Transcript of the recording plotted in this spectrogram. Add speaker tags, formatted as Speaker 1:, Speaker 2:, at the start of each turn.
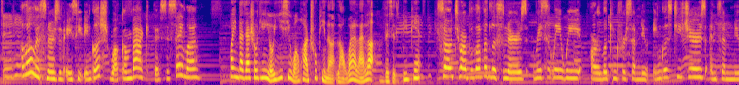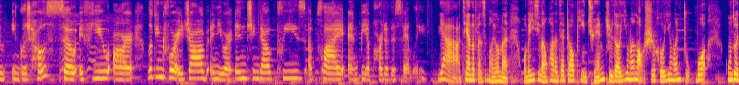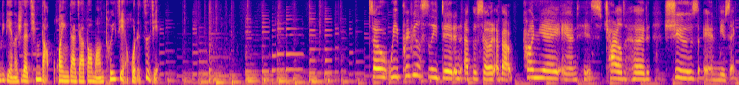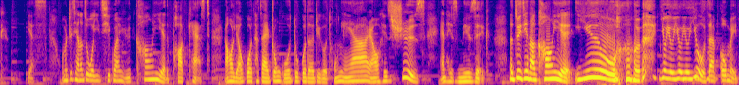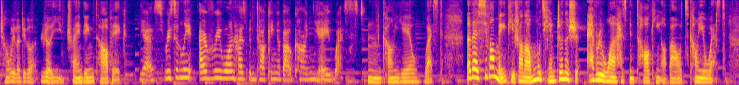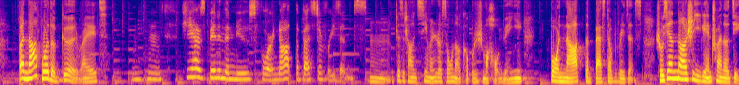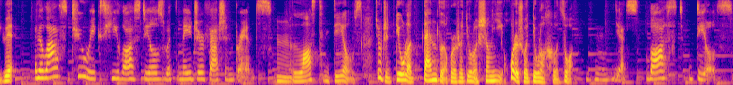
Speaker 1: Hello, listeners of AC English. Welcome back. This is Selah.
Speaker 2: 欢迎大家收听由一席文化出品的《老外来了》，This is 翩翩。
Speaker 1: So, to our beloved listeners, recently we are looking for some new English teachers and some new English hosts. So, if you are looking for a job and you are in Qingdao, please apply and be a part of this family.
Speaker 2: 呀，亲爱的粉丝朋友们，我们一席文化呢在招聘全职的英文老师和英文主播，工作地点呢是在青岛，欢迎大家帮忙推荐或者自荐。
Speaker 1: So, we previously did an episode about Kanye and his childhood, shoes, and music.
Speaker 2: Yes，我们之前呢做过一期关于康也的 podcast，然后聊过他在中国度过的这个童年呀，然后 his shoes and his music。那最近呢，康也又又又又又又在欧美成为了这个热议 trending topic。
Speaker 1: Yes, recently everyone has been talking about Kanye West.
Speaker 2: 嗯，Kanye West。那在西方媒体上呢，目前真的是 everyone has been talking about Kanye West, but not for the good, right?
Speaker 1: He has been in the news for not the best of reasons.
Speaker 2: 嗯，这次上新闻热搜呢，可不是什么好原因。For not the best of reasons。首先呢，是一连串的解约。
Speaker 1: In the last two weeks, he lost deals with major fashion brands.
Speaker 2: 嗯，lost deals 就只丢了单子，或者说丢了生意，或者说丢了合作。
Speaker 1: Yes, lost deals.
